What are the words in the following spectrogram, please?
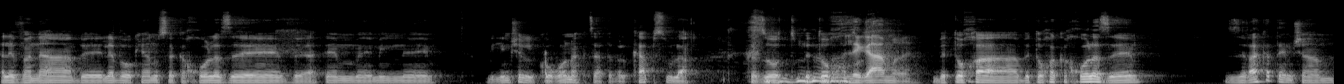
הלבנה בלב האוקיינוס הכחול הזה, ואתם אה, מין אה, מילים של קורונה קצת, אבל קפסולה כזאת בתוך, לגמרי. בתוך, ה, בתוך הכחול הזה, זה רק אתם שם,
